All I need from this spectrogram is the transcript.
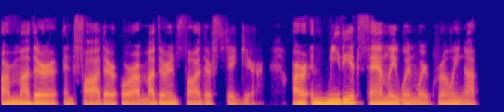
our mother and father or our mother and father figure, our immediate family when we're growing up,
